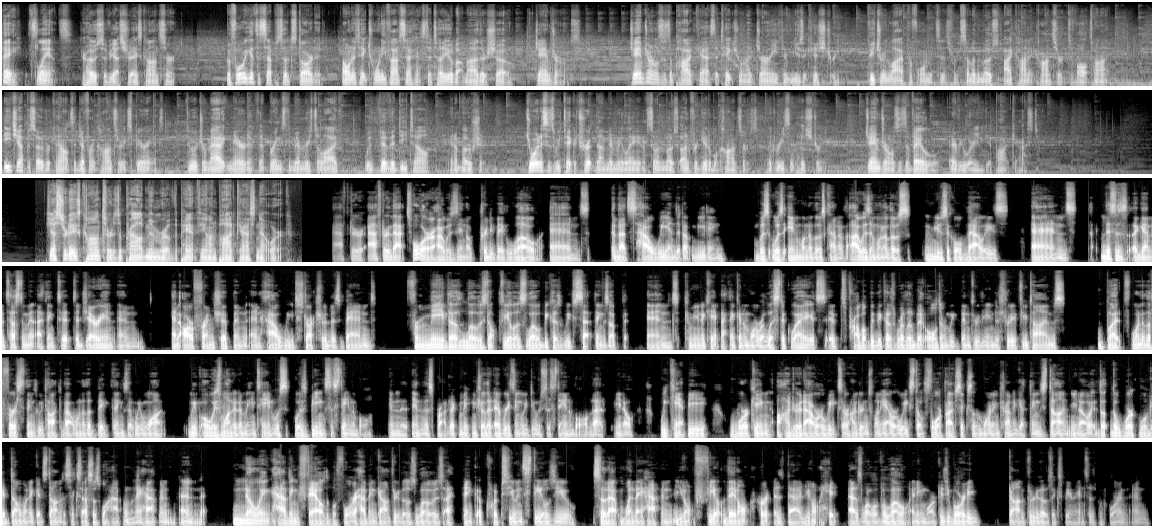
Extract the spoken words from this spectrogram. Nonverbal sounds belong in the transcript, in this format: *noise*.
Hey, it's Lance, your host of yesterday's concert. Before we get this episode started, I want to take 25 seconds to tell you about my other show, Jam Journals. Jam Journals is a podcast that takes you on a journey through music history, featuring live performances from some of the most iconic concerts of all time. Each episode recounts a different concert experience through a dramatic narrative that brings the memories to life with vivid detail and emotion. Join us as we take a trip down memory lane of some of the most unforgettable concerts in recent history. Jam Journals is available everywhere you get podcasts. Yesterday's concert is a proud member of the Pantheon Podcast Network. After after that tour, I was in a pretty big low, and that's how we ended up meeting. Was was in one of those kind of I was in one of those musical valleys, and this is again a testament I think to to Gerry and and, and our friendship and and how we've structured this band for me, the lows don't feel as low because we've set things up and communicate, I think, in a more realistic way. It's it's probably because we're a little bit older and we've been through the industry a few times. But one of the first things we talked about, one of the big things that we want, we've always wanted to maintain was was being sustainable in the in this project, making sure that everything we do is sustainable. That you know we can't be working 100 hour weeks or 120 hour weeks till four, five, six in the morning trying to get things done. You know, the, the work will get done when it gets done. The successes will happen when they happen. And knowing, having failed before, having gone through those lows, I think equips you and steels you so that when they happen, you don't feel, they don't hurt as bad. You don't hit as low of a low anymore because you've already gone through those experiences before and, and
